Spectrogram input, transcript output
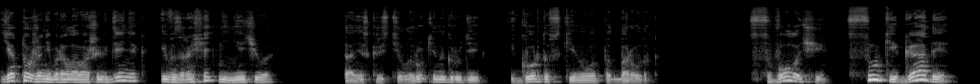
«Я тоже не брала ваших денег, и возвращать мне нечего». Таня скрестила руки на груди и гордо вскинула подбородок. «Сволочи! Суки! Гады!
